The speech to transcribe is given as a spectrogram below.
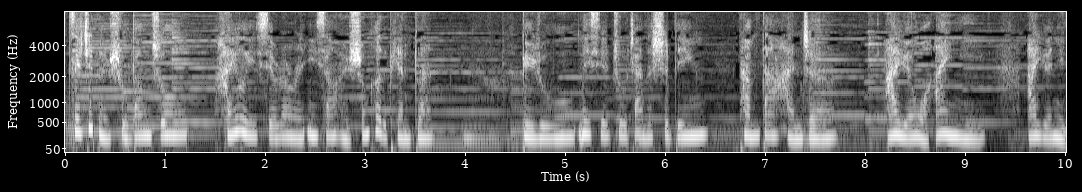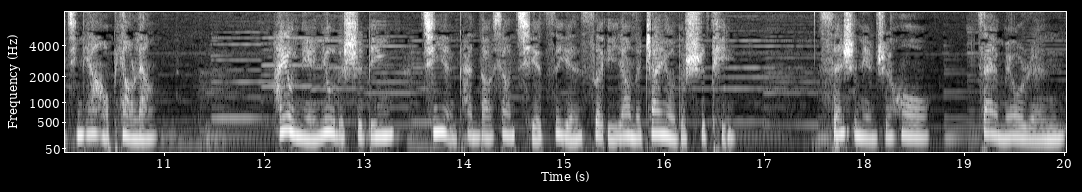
在这本书当中，还有一些让人印象很深刻的片段，比如那些驻扎的士兵，他们大喊着：“阿元，我爱你！阿元，你今天好漂亮！”还有年幼的士兵亲眼看到像茄子颜色一样的战友的尸体，三十年之后，再也没有人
